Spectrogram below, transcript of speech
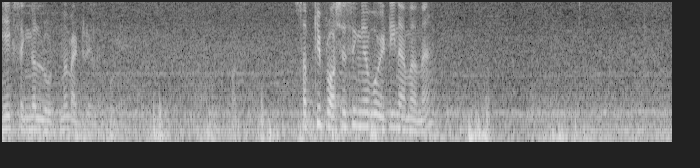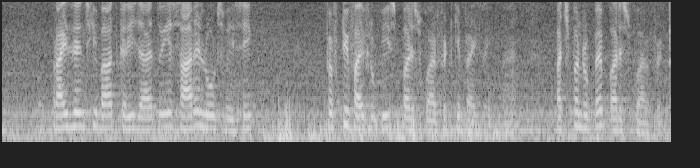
एक सिंगल लोड में मटेरियल है। सबकी प्रोसेसिंग है वो 18 एम mm है। प्राइस रेंज की बात करी जाए तो ये सारे loads basic fifty five rupees पर स्क्वायर फिट की प्राइस रेंज में है। पचपन रुपये पर स्क्वायर फिट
